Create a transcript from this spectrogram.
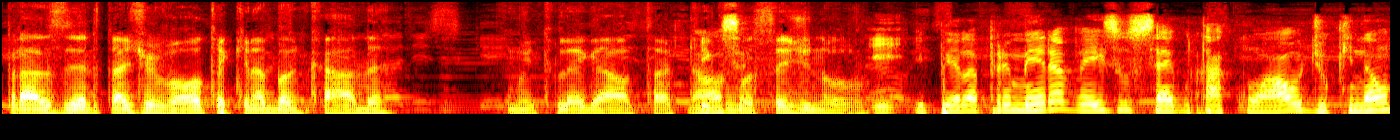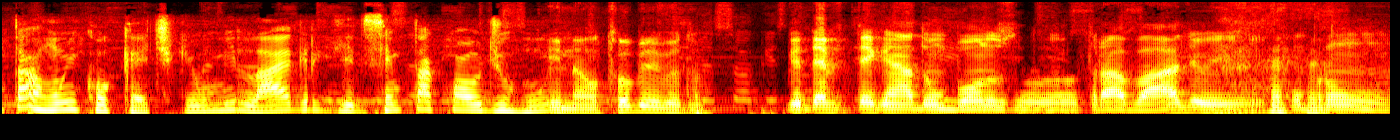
prazer estar de volta aqui na bancada. Muito legal estar aqui Nossa, com vocês de novo. E, e, pela primeira vez o cego tá com áudio que não tá ruim, Coquete. Que é um milagre que ele sempre tá com áudio ruim. E não tô bêbado. Ele deve ter ganhado um bônus no trabalho e comprou um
